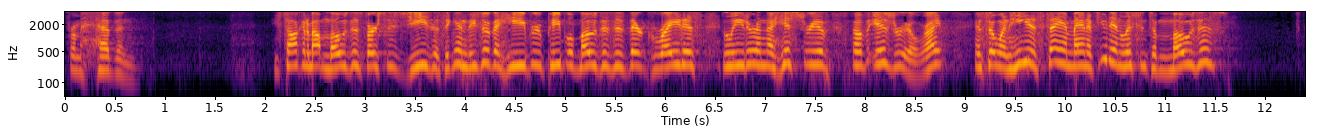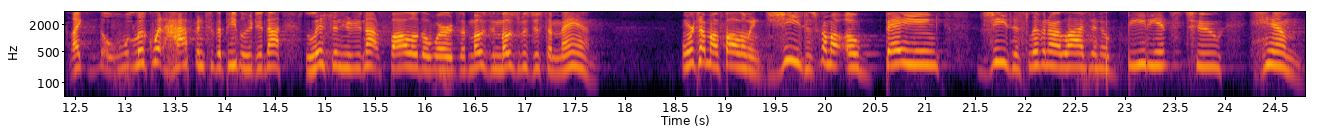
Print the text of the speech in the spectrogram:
from heaven? He's talking about Moses versus Jesus. Again, these are the Hebrew people. Moses is their greatest leader in the history of, of Israel, right? And so when he is saying, man, if you didn't listen to Moses, like, look what happened to the people who did not listen, who did not follow the words of Moses. Moses was just a man. When we're talking about following Jesus, we're talking about obeying Jesus, living our lives in obedience to Him.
